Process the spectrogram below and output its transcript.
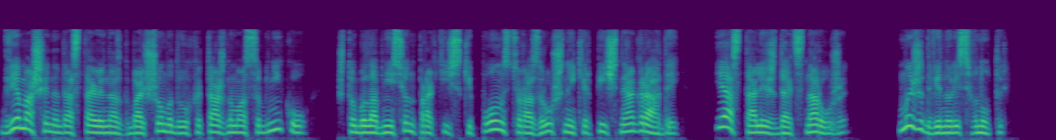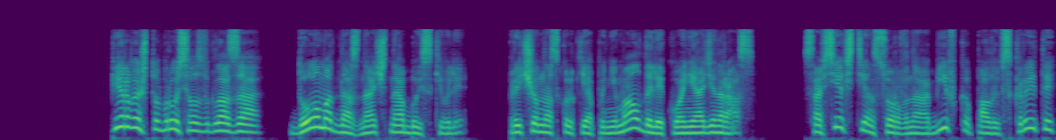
Две машины доставили нас к большому двухэтажному особняку, что был обнесен практически полностью разрушенной кирпичной оградой, и остались ждать снаружи. Мы же двинулись внутрь. Первое, что бросилось в глаза, дом однозначно обыскивали. Причем, насколько я понимал, далеко не один раз. Со всех стен сорвана обивка, полы вскрыты,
